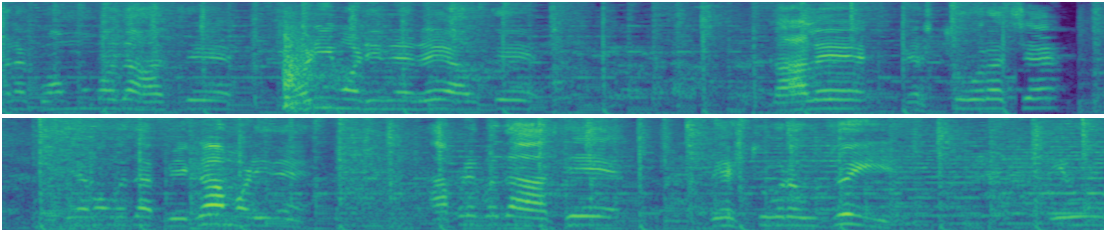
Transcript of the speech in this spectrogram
અને ગામમાં બધા હાથે હળી મળીને રહે આવતે. કાલે બેસતું વર્ષ છે, તેમાં બધા ભેગા મળીને આપણે બધા હાથે બેસતું વર્ષ ઉજવીએ એવું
